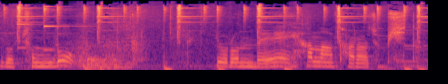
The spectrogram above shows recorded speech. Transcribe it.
이거 정도 요런 데에 하나 달아줍시다.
